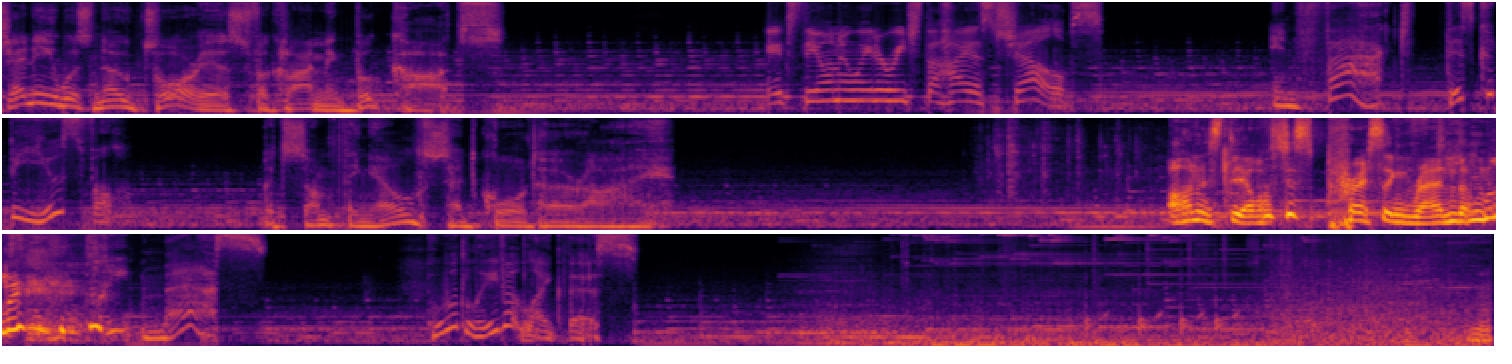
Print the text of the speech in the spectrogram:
Jenny was notorious for climbing book carts. It's the only way to reach the highest shelves. In fact, this could be useful. But something else had caught her eye. Honestly, I was just pressing randomly. Complete mess. Who would leave it like this? Hmm.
